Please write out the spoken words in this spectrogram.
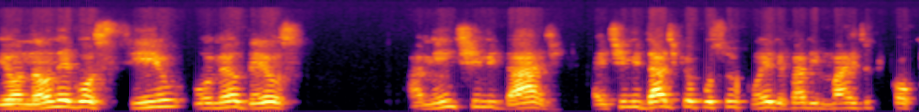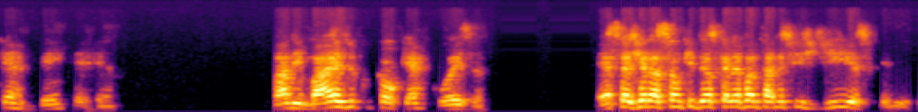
Eu não negocio o meu Deus. A minha intimidade a intimidade que eu possuo com Ele vale mais do que qualquer bem terreno. Vale mais do que qualquer coisa. Essa é a geração que Deus quer levantar nesses dias, querido.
